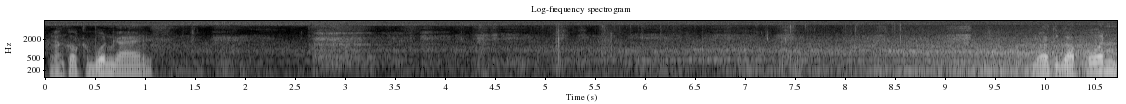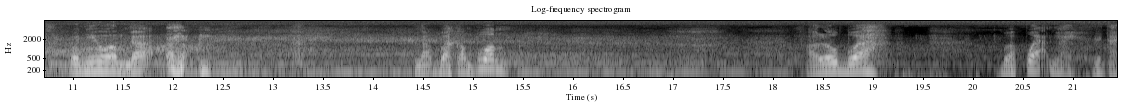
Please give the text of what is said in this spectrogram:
Langkau kebun guys. Dua tiga pun penyium enggak enggak buah kampung. Halo buah buah puak guys kita.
